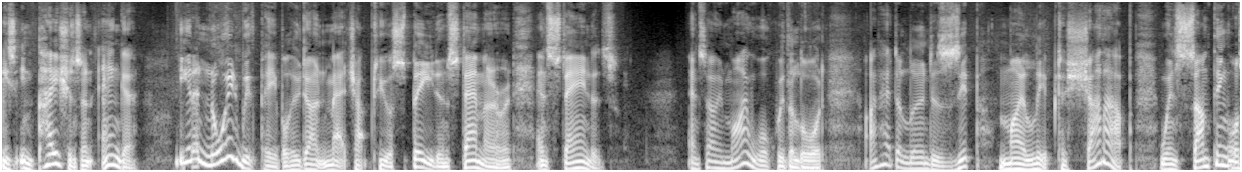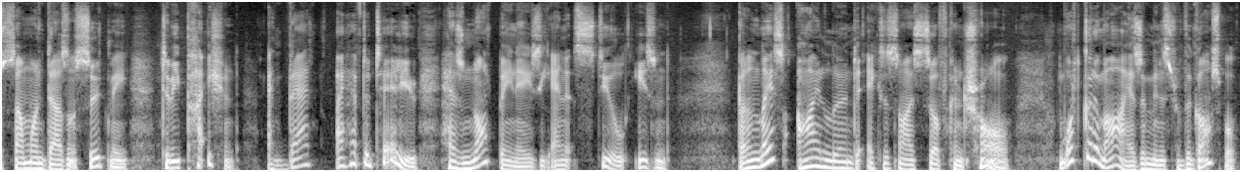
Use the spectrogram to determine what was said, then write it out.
is impatience and anger. You get annoyed with people who don't match up to your speed and stamina and, and standards. And so, in my walk with the Lord, I've had to learn to zip my lip, to shut up when something or someone doesn't suit me, to be patient. And that, I have to tell you, has not been easy and it still isn't. But unless I learn to exercise self control, what good am I as a minister of the gospel?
